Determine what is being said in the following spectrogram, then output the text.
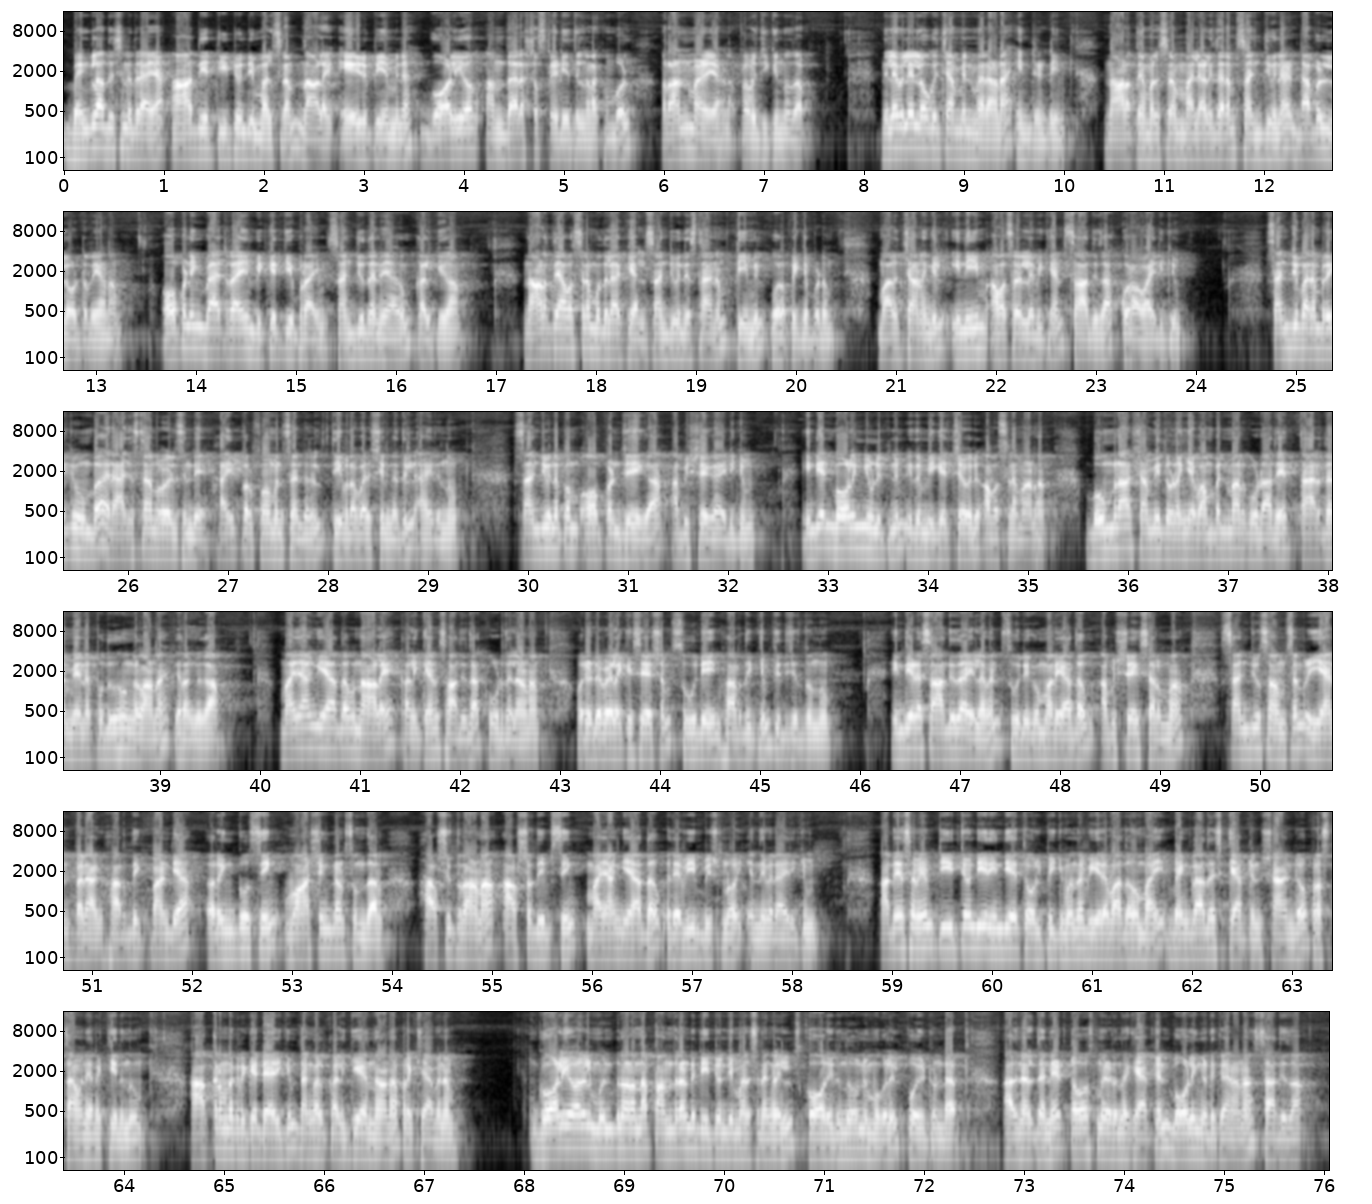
ബംഗ്ലാദേശിനെതിരായ ആദ്യ T twenty മത്സരം നാളെ ഏഴ് പി എമ്മിന് ഗോളിയോർ അന്താരാഷ്ട്ര സ്റ്റേഡിയത്തിൽ നടക്കുമ്പോൾ റൺ മഴയാണ് പ്രവചിക്കുന്നത്. നിലവിലെ ലോക ചാമ്പ്യന്മാരാണ് ഇന്ത്യൻ ടീം. നാളത്തെ മത്സരം മലയാളി താരം സഞ്ജുവിന് ഡബിൾ ലോട്ടറിയാണ്. ഓപ്പണിംഗ് ബാറ്ററായും വിക്കറ്റ് കീപ്പറായും സഞ്ജു തന്നെയാകും കളിക്കുക. നാളത്തെ അവസരം മുതലാക്കിയാൽ സഞ്ജുവിന്റെ സ്ഥാനം ടീമിൽ ഉറപ്പിക്കപ്പെടും. മറിച്ചാണെങ്കിൽ ഇനിയും അവസരം ലഭിക്കാൻ സാധ്യത കുറവായിരിക്കും. സഞ്ജു പരമ്പരയ്ക്ക് മുമ്പ് രാജസ്ഥാൻ റോയൽസിന്റെ ഹൈ പെർഫോമൻസ് സെന്ററിൽ തീവ്ര പരിശീലനത്തിൽ ആയിരുന്നു. സഞ്ജുവിനൊപ്പം ഓപ്പൺ ചെയ്യുക അഭിഷേകായിരിക്കും. ഇന്ത്യൻ ബോളിംഗ് യൂണിറ്റിനും ഇത് മികച്ച ഒരു അവസരമാണ്. ബുംറ ഷമി തുടങ്ങിയ വമ്പന്മാർ കൂടാതെ താരതമ്യേന പുതുമുഖങ്ങളാണ് ഇറങ്ങുക. മയാങ്ക് യാദവ് നാളെ കളിക്കാൻ സാധ്യത കൂടുതലാണ്. ഒരിടവേളയ്ക്ക് ശേഷം സൂര്യയും ഹാർദിക്കും തിരിച്ചെത്തുന്നു. ഇന്ത്യയുടെ സാധ്യത ഇലവൻ സൂര്യകുമാർ യാദവ് അഭിഷേക് ശർമ്മ സഞ്ജു സാംസൺ റിയാൻ പരാഗ് ഹാർദിക് പാണ്ഡ്യ റിങ്കു സിംഗ് വാഷിംഗ്ടൺ സുന്ദർ ഹർഷിത് റാണ ഹർഷദീപ് സിംഗ് മയാങ്ക് യാദവ് രവി ബിഷ്ണോയ് എന്നിവരായിരിക്കും. അതേസമയം ടി ട്വന്റിയിൽ ഇന്ത്യയെ തോൽപ്പിക്കുമെന്ന വീരവാദവുമായി ബംഗ്ലാദേശ് ക്യാപ്റ്റൻ ഷാൻഡോ പ്രസ്താവന ഇറക്കിയിരുന്നു. ആക്രമണ ക്രിക്കറ്റായിരിക്കും തങ്ങൾ കളിക്കുക എന്നാണ് പ്രഖ്യാപനം. ഗോളിയോറിൽ മുൻപ് നടന്ന പന്ത്രണ്ട് ടി ട്വന്റി മത്സരങ്ങളിൽ സ്കോർ ഇരുന്നൂറിന് മുകളിൽ പോയിട്ടുണ്ട്. അതിനാൽ തന്നെ ടോസ് നേടുന്ന ക്യാപ്റ്റൻ ബോളിംഗ് എടുക്കാനാണ് സാധ്യത.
